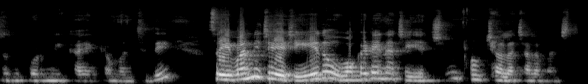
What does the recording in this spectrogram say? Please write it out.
చదువుకోవడం ఇంకా ఇంకా మంచిది. సో ఇవన్నీ చేయొచ్చు. ఏదో ఒకటైనా చేయొచ్చు. చాలా చాలా మంచిది.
